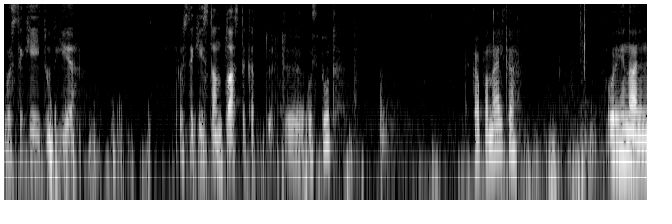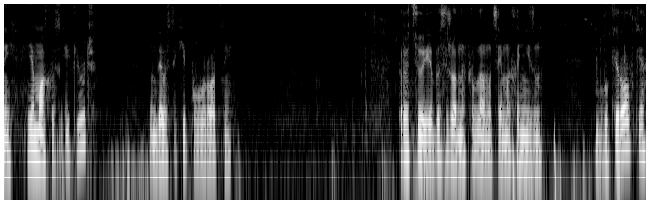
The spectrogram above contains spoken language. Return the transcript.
Ось такий тут є. Ось такий стан пластика ось тут. Така панелька. Оригінальний ямаховський ключ. Він де ось такий поворотний. Працює без жодних проблем цей механізм блокировки.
